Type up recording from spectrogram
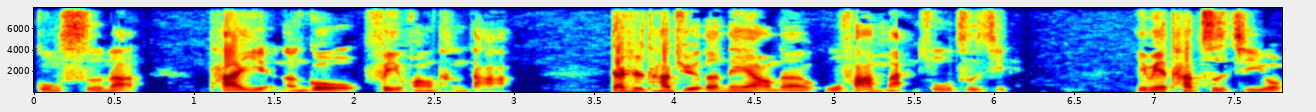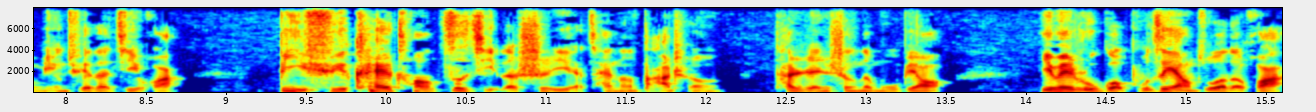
公司呢，他也能够飞黄腾达。但是他觉得那样呢无法满足自己，因为他自己有明确的计划，必须开创自己的事业才能达成他人生的目标。因为如果不这样做的话，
